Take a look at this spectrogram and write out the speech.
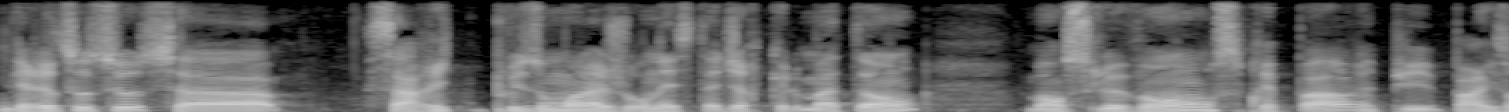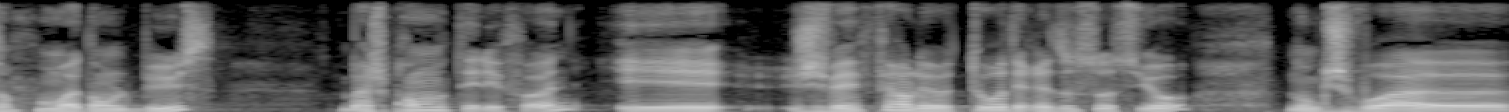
les réseaux sociaux, ça, ça rythme plus ou moins la journée. C'est-à-dire que le matin, bah, en se levant, on se prépare. Et puis, par exemple, moi, dans le bus, bah, je prends mon téléphone et je vais faire le tour des réseaux sociaux. Donc, je vois euh,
